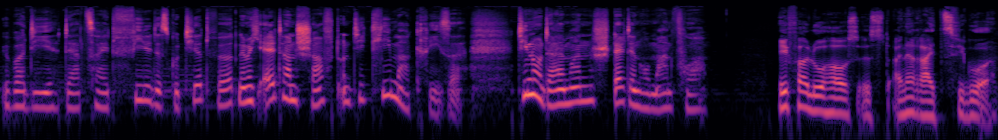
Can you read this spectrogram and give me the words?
über die derzeit viel diskutiert wird, nämlich Elternschaft und die Klimakrise. Tino Dallmann stellt den Roman vor. Eva Lohaus ist eine Reizfigur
